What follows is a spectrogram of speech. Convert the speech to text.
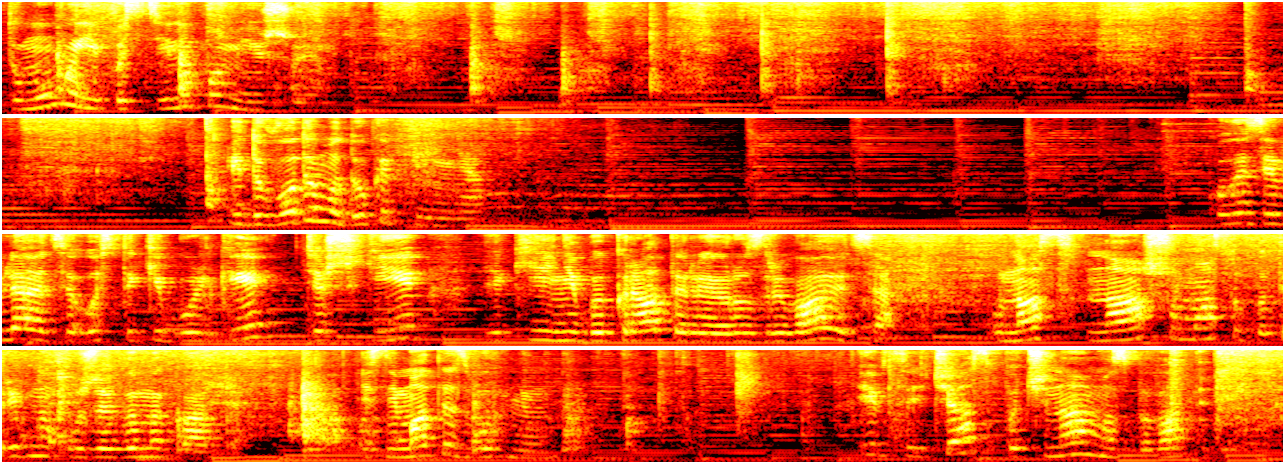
Тому ми її постійно помішуємо. І доводимо до кипіння. Коли з'являються ось такі бульки, тяжкі, які ніби кратери розриваються, у нас нашу масу потрібно вже вимикати і знімати з вогню. І в цей час починаємо збивати білок.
